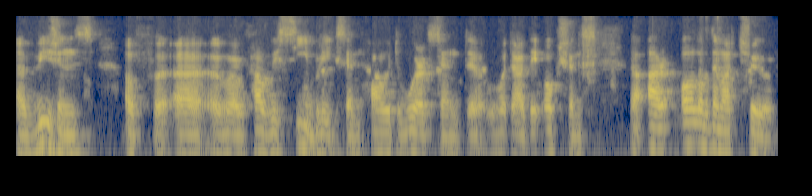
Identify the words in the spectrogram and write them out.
uh, visions of, of, how we see BRICS and how it works and what are the options are all of them are true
